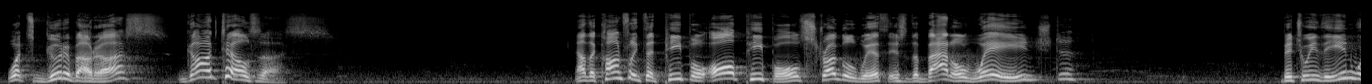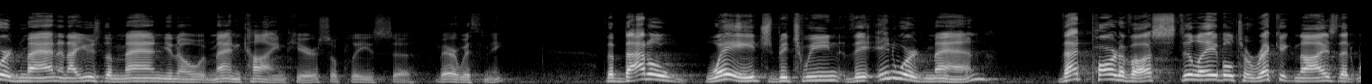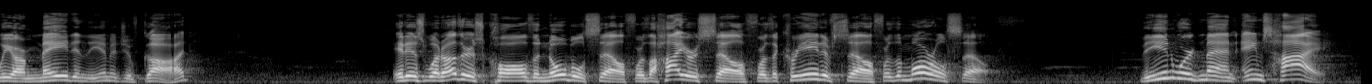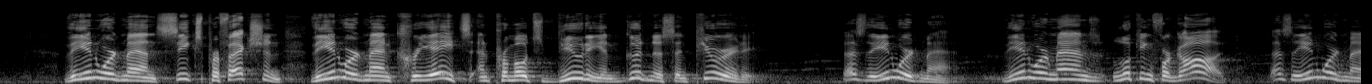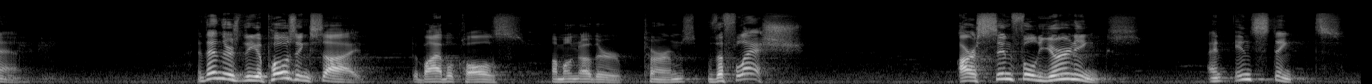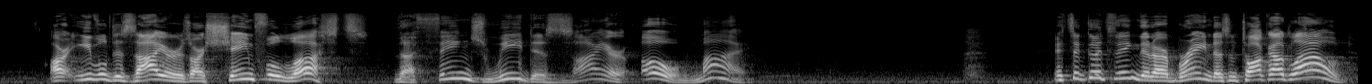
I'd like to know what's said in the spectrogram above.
What's good about us God tells us. Now the conflict that people, all people struggle with is the battle waged between the inward man, and I use the man, you know, mankind here, so please uh, bear with me. The battle waged between the inward man, that part of us still able to recognize that we are made in the image of God, it is what others call the noble self or the higher self or the creative self or the moral self. The inward man aims high. The inward man seeks perfection. The inward man creates and promotes beauty and goodness and purity. That's the inward man. The inward man's looking for God. That's the inward man. And then there's the opposing side. The Bible calls, among other terms, the flesh, our sinful yearnings and instincts, our evil desires, our shameful lusts, the things we desire, oh my. It's a good thing that our brain doesn't talk out loud.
